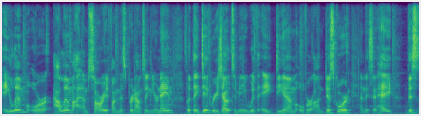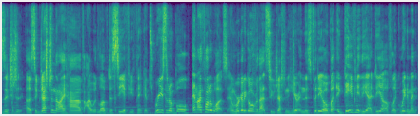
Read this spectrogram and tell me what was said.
alim or alim I, am sorry if I'm mispronouncing your name but they did reach out to me with a DM over on discord and they said hey this is a, a suggestion that I have. I would love to see if you think it's reasonable. And I thought it was. And we're gonna go over that suggestion here in this video but it gave me the idea of like wait a minute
